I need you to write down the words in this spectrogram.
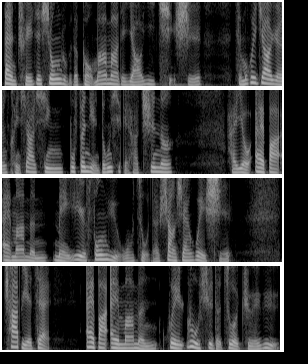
但垂着胸乳的狗妈妈的摇曳乞食，怎么会叫人狠下心不分点东西给它吃呢？还有爱爸爱妈们每日风雨无阻的上山喂食，差别在爱爸爱妈们会陆续的做绝育，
